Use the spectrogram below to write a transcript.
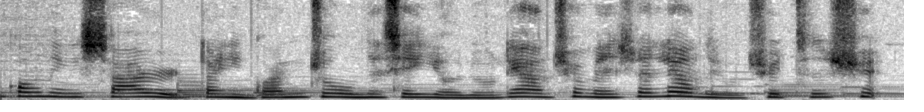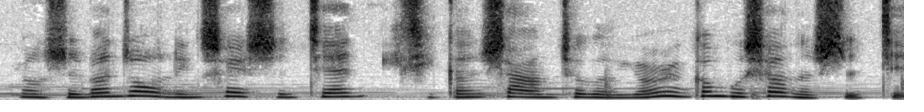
光临鲨语，带你关注那些有流量却没声量的有趣资讯。用十分钟零碎时间，一起跟上这个永远跟不上的世界。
